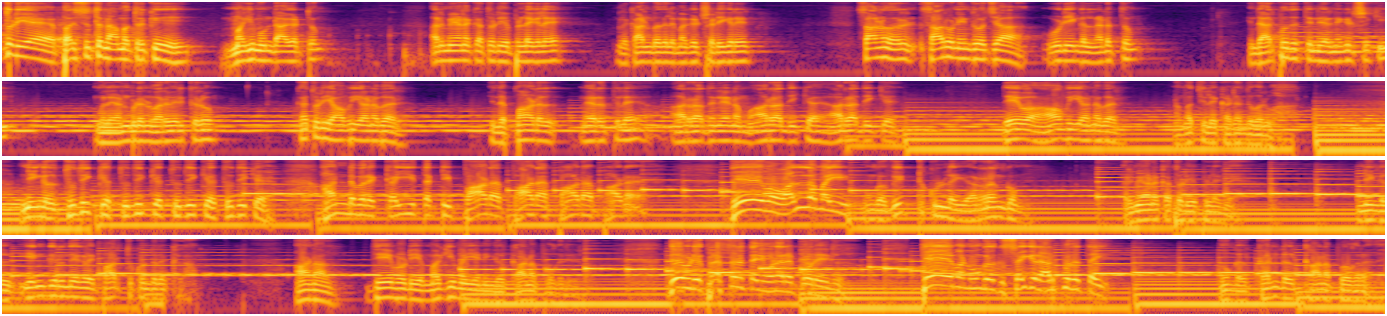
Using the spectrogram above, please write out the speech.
கத்துடைய பரிசுத்த நாமத்திற்கு மகிமுண்டாகட்டும். அருமையான கத்துடைய பிள்ளைகளே உங்களை காண்பதில் மகிழ்ச்சி அடைகிறேன். சானோ சாரோனின் ரோஜா ஊழியங்கள் நடத்தும். இந்த அற்புதத்தின் நேர நிகழ்ச்சிக்கு உங்களை அன்புடன் வரவேற்கிறோம். கத்துடைய ஆவியானவர் இந்த பாடல் நேரத்தில் ஆராதனையில் நம் ஆராதிக்க ஆராதிக்க தேவ ஆவியானவர் நம்மத்தில் கடந்து வருவார். நீங்கள் துதிக்க துதிக்க துதிக்க துதிக்க ஆண்டவரை கையை தட்டி பாட பாட பாட பாட. தேவ வல்லமை உங்க வீட்டுக்குள்ள இறங்கும். அருமையான கத்துடைய பிள்ளைகளே நீங்கள் எங்கிருந்து எங்களை பார்த்து கொண்டிருக்கலாம்? ஆனால் தேவனுடைய மகிமையை நீங்கள் காணப்போகிறீர்கள். தேவனுடைய பிரசனத்தை உணரப் போறீர்கள். தேவன் உங்களுக்கு செய்கிற அற்புதத்தை உங்கள் கண்கள் காணப்போகிறது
